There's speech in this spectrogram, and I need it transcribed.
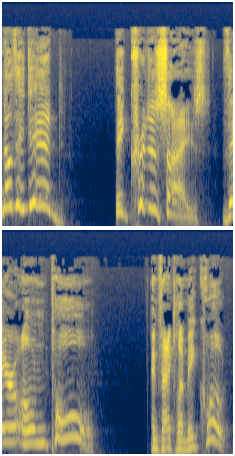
No, they did. They criticized their own poll. In fact, let me quote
